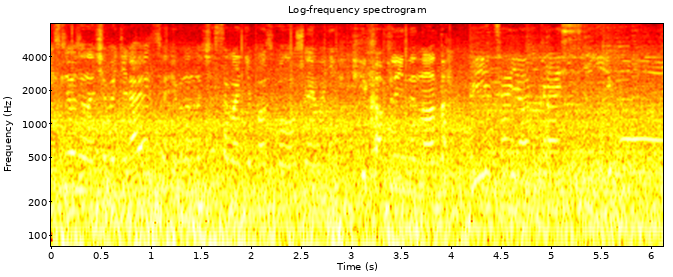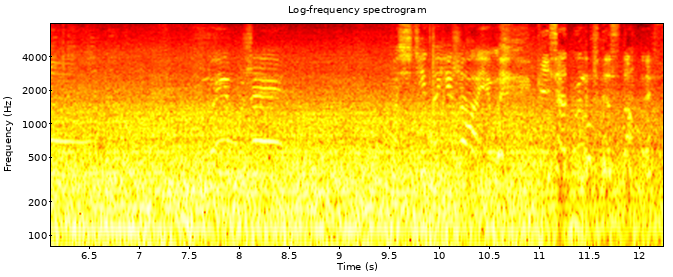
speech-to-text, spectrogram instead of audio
і сльози наче виділяються, і воно наче саме типа зволожує мені, і каплі не треба. Дивіться, як красиво! Ми вже почти доїжджаємо. 50 минут осталось.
